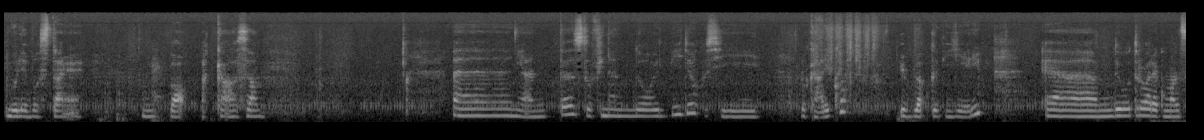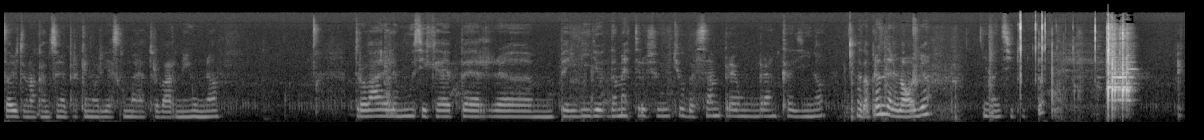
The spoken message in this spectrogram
volevo stare un po' a casa. E niente sto finendo il video così lo carico il vlog di ieri eh, devo trovare come al solito una canzone perché non riesco mai a trovarne una. Trovare le musiche per, um, per i video da mettere su YouTube è sempre un gran casino. Vado a prendere l'olio, innanzitutto. E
